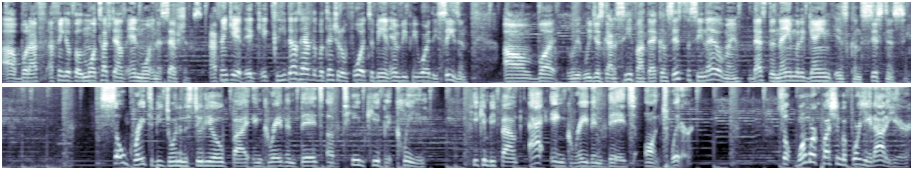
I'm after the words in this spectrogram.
Uh, but I, I think he'll throw more touchdowns and more interceptions. I think it, it, it he does have the potential for it to be an MVP worthy season. Um, but we, we just got to see about that consistency now, man. That's the name of the game is consistency. So great to be joined in the studio by Ingraven Vids of Team Keep It Clean. He can be found at Ingraven Vids on Twitter. So, one more question before you get out of here.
